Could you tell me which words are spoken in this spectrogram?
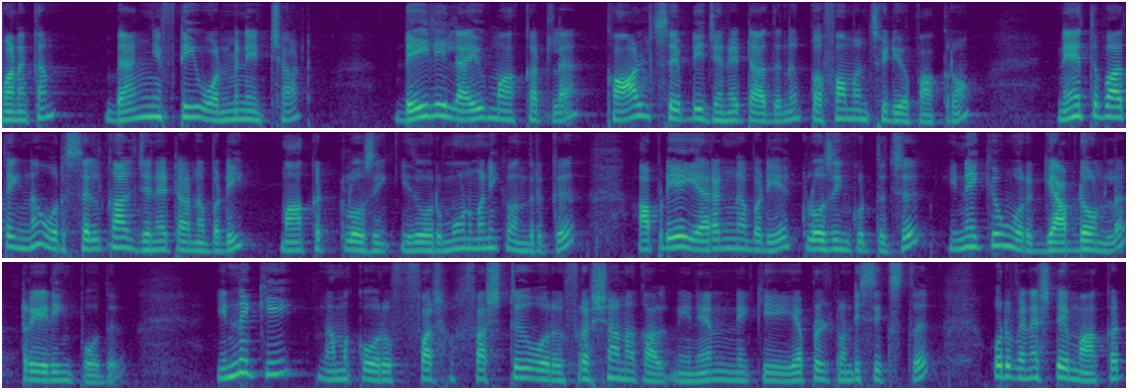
வணக்கம். Bank Nifty one minute chart daily live மார்க்கெட்டில் கால்ஸ் எப்படி ஜெனரேட் ஆகுதுன்னு பெர்ஃபார்மன்ஸ் வீடியோ பார்க்குறோம். நேற்று பார்த்தீங்கன்னா ஒரு செல் கால் ஜெனரேட் ஆனபடி மார்க்கெட் க்ளோசிங் இது ஒரு மூணு மணிக்கு வந்திருக்கு. அப்படியே இறங்கினபடியே க்ளோசிங் கொடுத்துச்சு. இன்றைக்கும் ஒரு கேப் டவுனில் ட்ரேடிங் போகுது. இன்றைக்கி நமக்கு ஒரு ஃபஸ்ட் ஃபஸ்ட்டு ஒரு ஃப்ரெஷ்ஷான கால் நீ இன்னைக்கு ஏப்ரல் டுவெண்ட்டி சிக்ஸ்த்து ஒரு வெனஸ்டே மார்க்கெட்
